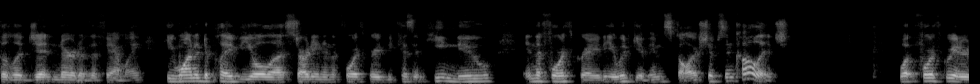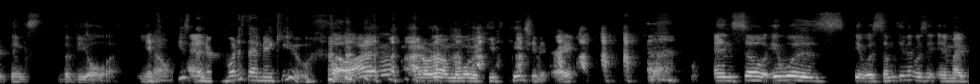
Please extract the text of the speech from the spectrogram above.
the legit nerd of the family. He wanted to play viola starting in the fourth grade because he knew in the fourth grade it would give him scholarships in college. What fourth grader thinks the viola? You If know, he's the nerd, what does that make you well, I don't, I don't know. I'm the one that keeps teaching it, right? And so it was. It was something that was. And my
